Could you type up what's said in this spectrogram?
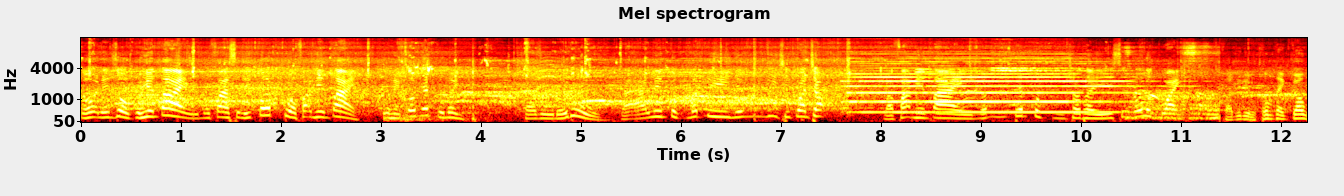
Cơ hội lên rổ của Hiền Tài, một pha xử lý tốt của Phạm Hiền Tài. Đội hình tốt nhất của mình. Cho dù đối thủ đã liên tục mất đi những vị trí quan trọng và Phạm Hiền Tài vẫn tiếp tục cho thấy sự nỗ lực của anh. Và điểm không thành công.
